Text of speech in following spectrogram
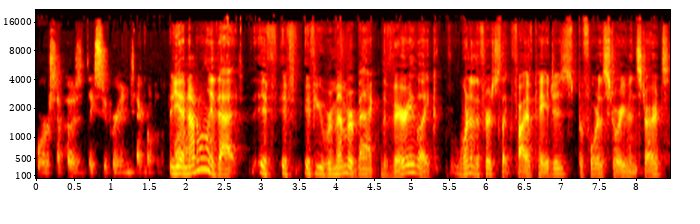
were supposedly super integral to the plot. Yeah, not only that, if if if you remember back, the very like one of the first like five pages before the story even starts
